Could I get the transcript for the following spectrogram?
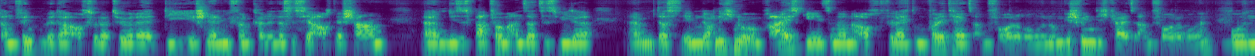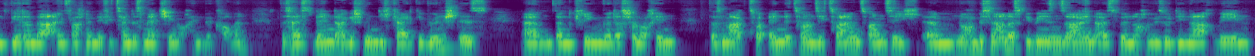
dann finden wir da auch Solateure, die schnell liefern können. Das ist ja auch der Charme ähm, dieses Plattformansatzes wieder, ähm, dass eben noch nicht nur um Preis geht, sondern auch vielleicht um Qualitätsanforderungen, um Geschwindigkeitsanforderungen und wir dann da einfach ein effizientes Matching auch hinbekommen. Das heißt, wenn da Geschwindigkeit gewünscht ist, ähm, dann kriegen wir das schon noch hin. Das mag Ende 2022 ähm, noch ein bisschen anders gewesen sein, als wir noch irgendwie so die Nachwehen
